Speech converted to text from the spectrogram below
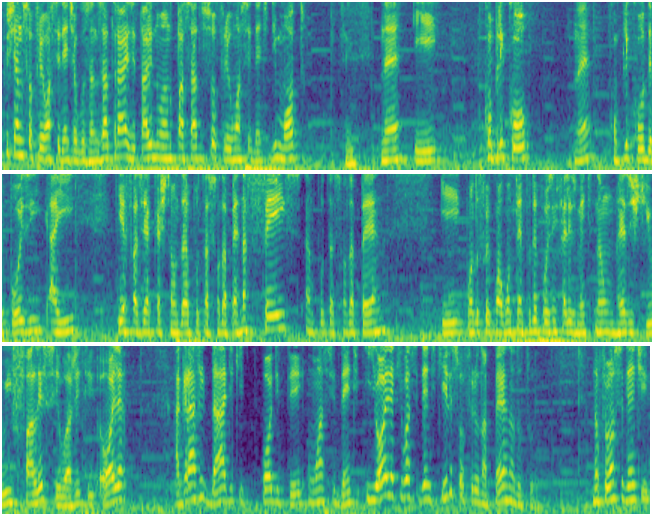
Cristiano sofreu um acidente alguns anos atrás e tal, e no ano passado sofreu um acidente de moto, Sim. né? E complicou, né? Complicou depois e aí ia fazer a questão da amputação da perna, fez a amputação da perna e quando foi com algum tempo depois, infelizmente não resistiu e faleceu. A gente olha a gravidade que pode ter um acidente. E olha que o acidente que ele sofreu na perna, doutor, não foi um acidente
